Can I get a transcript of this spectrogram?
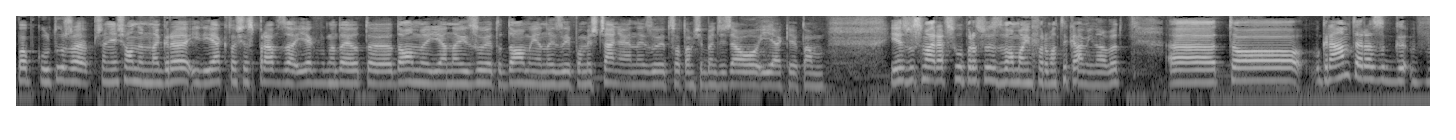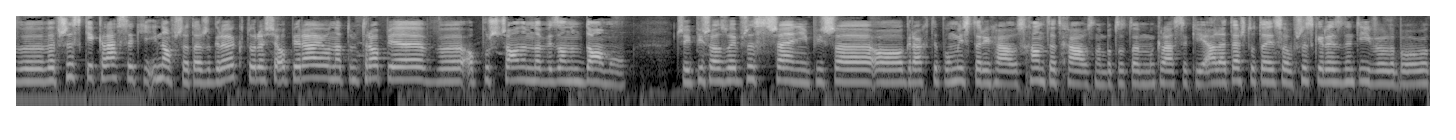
popkulturze przeniesionym na grę i jak to się sprawdza i jak wyglądają te domy i analizuję te domy, i analizuję pomieszczenia, i analizuję co tam się będzie działo i jakie tam Jezus Maria współpracuje z dwoma informatykami nawet, e, to gram teraz we wszystkie klasyki i nowsze też gry, które się opierają na tym tropie w opuszczonym, nawiedzonym domu. Czyli piszę o złej przestrzeni, piszę o grach typu Mystery House, Haunted House, no bo to tam klasyki, ale też tutaj są wszystkie Resident Evil, bo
